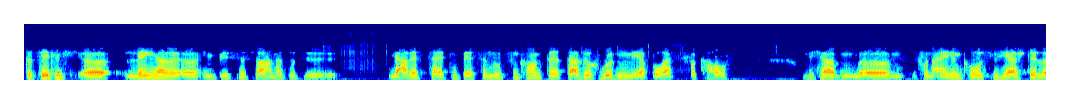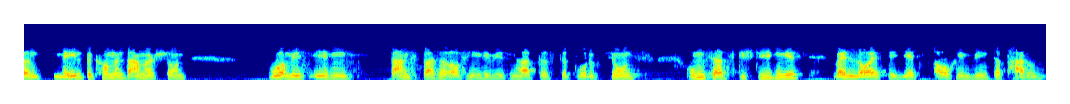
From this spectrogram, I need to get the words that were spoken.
tatsächlich äh, länger äh, im Business waren, also die Jahreszeiten besser nutzen konnte. Dadurch wurden mehr Boards verkauft. Und ich habe ähm, von einem großen Hersteller ein Mail bekommen damals schon, wo er mich eben dankbar darauf hingewiesen hat, dass der Produktionsumsatz gestiegen ist, weil Leute jetzt auch im Winter paddeln.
